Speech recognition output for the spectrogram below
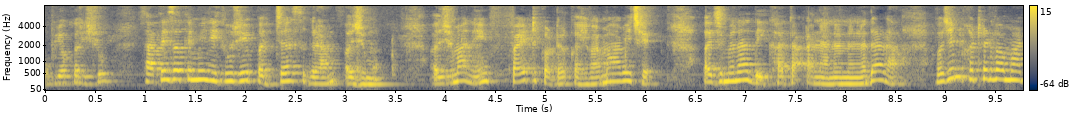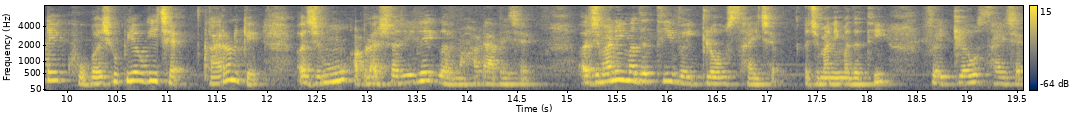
ઉપયોગ કરીશું. સાથે સાથે મેં લીધું છે પચાસ ગ્રામ અજમો. અજમાને ફેટ કટર કહેવામાં આવે છે. અજમાના દેખાતા આ નાના નાના દાણા વજન ઘટાડવા માટે ખૂબ જ ઉપયોગી છે, કારણ કે અજમું આપણા શરીરે ગરમાહટ આપે છે. અજમાની મદદથી વેઇટ લોસ થાય છે. અજમાની મદદથી વેઇટ લોસ થાય છે.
